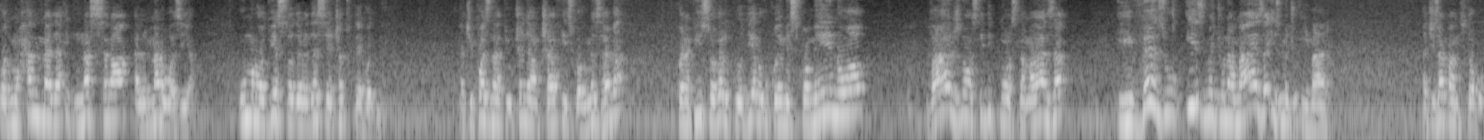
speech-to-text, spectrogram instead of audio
od Muhammeda ibn Nasra al-Marwazija, umro 294. godine. Znači poznati učenjak šafijskog mezheba, koji je napisao veliko dijelo u kojem je spomenuo važnost i bitnost namaza i vezu između namaza između imana. Znači, zapamtite ovo.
